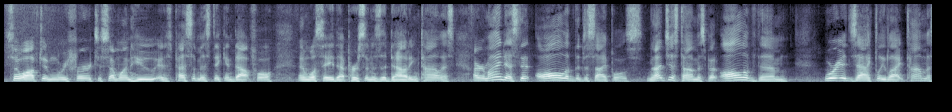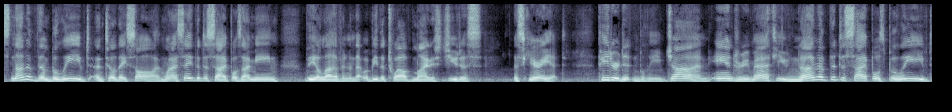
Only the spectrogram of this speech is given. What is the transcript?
so often refer to someone who is pessimistic and doubtful and we'll say that person is a doubting Thomas. I remind us that all of the disciples, not just Thomas, but all of them were exactly like Thomas. None of them believed until they saw. And when I say the disciples, I mean the 11, and that would be the 12 minus Judas Iscariot. Peter didn't believe, John, Andrew, Matthew, none of the disciples believed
